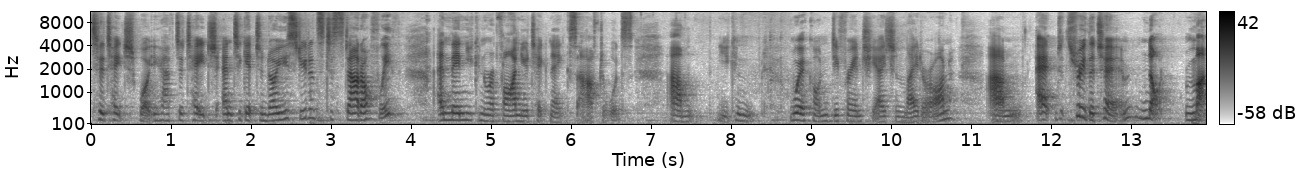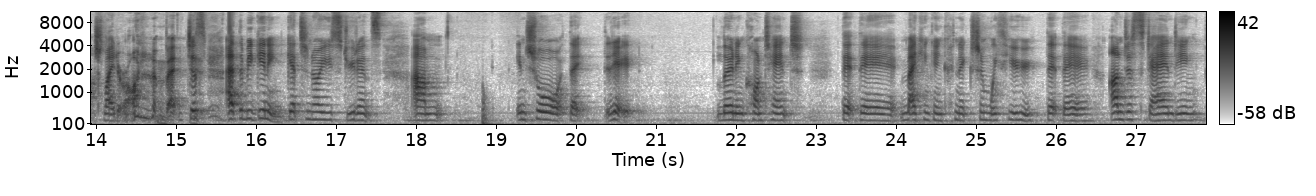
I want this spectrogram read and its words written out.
to teach what you have to teach and to get to know your students to start off with, and then you can refine your techniques afterwards. Um, you can work on differentiation later on um, at, through the term, not much later on, mm. but just at the beginning, get to know your students, um, ensure that learning content that they're making a connection with you, that they're understanding,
